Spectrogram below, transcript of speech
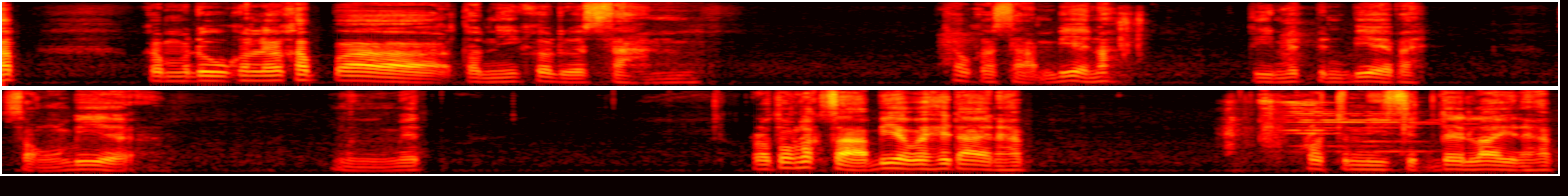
ครับ ก็มาดูกันแล้วครับว่าตอนนี้ก็เหลือสามเท่ากับสามเบี้ยเนาะตีเม็ดเป็นเบี้ยไปสองเบี้ยหนึ่งเม็ดเราต้องรักษาเบี้ยไว้ให้ได้นะครับก็จะมีสิทธิ์ได้ไล่นะครับ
